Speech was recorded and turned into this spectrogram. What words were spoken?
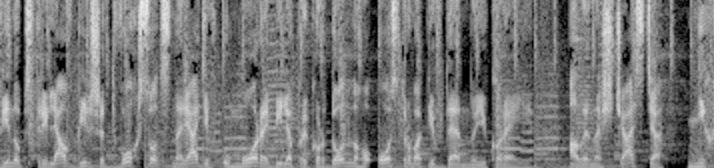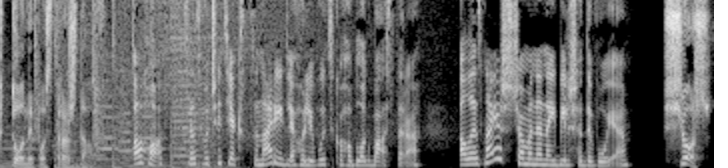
Він обстріляв більше 200 снарядів у море біля прикордонного острова Південної Кореї. Але на щастя, ніхто не постраждав. Ого, це звучить як сценарій для голівудського блокбастера. Але знаєш, що мене найбільше дивує? Що ж,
